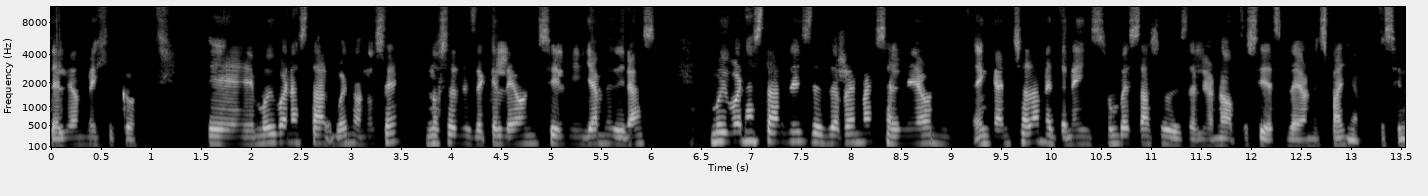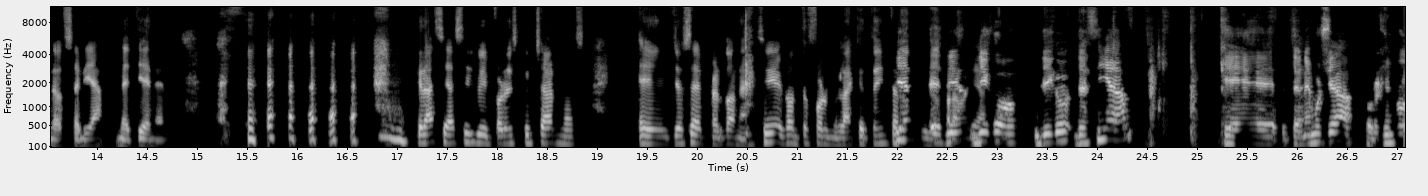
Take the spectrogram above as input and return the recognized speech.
de León, México. Eh, muy buenas tardes. Bueno, no sé, no sé desde qué León, Silvi, ya me dirás. Muy buenas tardes desde Remax en León. Enganchada me tenéis. Un besazo desde León. No, pues sí, es León, España, porque si no sería me tienen. Gracias, Silvi, por escucharnos. Eh, yo sé, perdona, sigue con tu fórmula, que te eh, digo, digo, decía que tenemos ya, por ejemplo,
